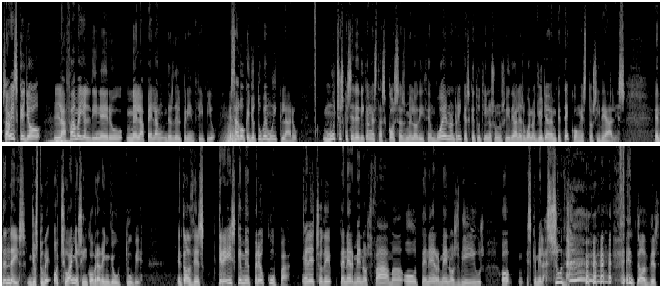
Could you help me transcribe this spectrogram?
Sabéis que yo la fama y el dinero me la pelan desde el principio. Es algo que yo tuve muy claro muchos que se dedican a estas cosas me lo dicen, bueno, Enrique, es que tú tienes unos ideales, bueno, yo ya empecé con estos ideales. ¿Entendéis? Yo estuve ocho años sin cobrar en YouTube. Entonces, ¿creéis que me preocupa el hecho de tener menos fama o tener menos views? O es que me la suda. Entonces,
